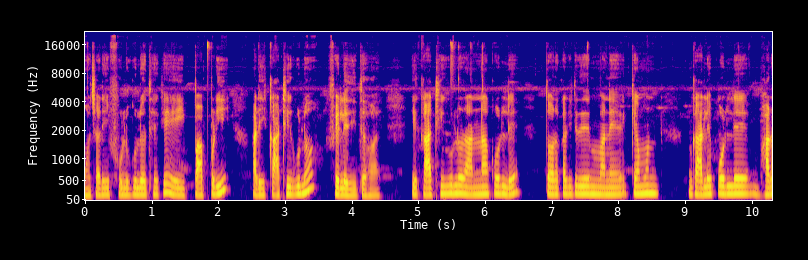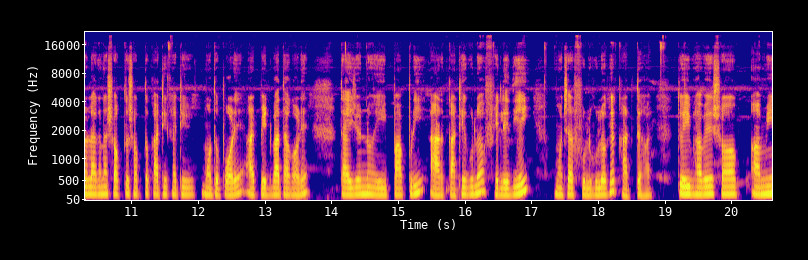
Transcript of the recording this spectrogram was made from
মোচার এই ফুলগুলো থেকে এই পাপড়ি আর এই কাঠিগুলো ফেলে দিতে হয়। এই কাঠিগুলো রান্না করলে তরকারিতে মানে কেমন গালে পড়লে ভালো লাগে না, শক্ত শক্ত কাঠি কাঠি মতো পড়ে আর পেট ব্যথা করে। তাই জন্য এই পাপড়ি আর কাঠিগুলো ফেলে দিয়েই মোচার ফুলগুলোকে কাটতে হয়। তো এইভাবে সব, আমি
